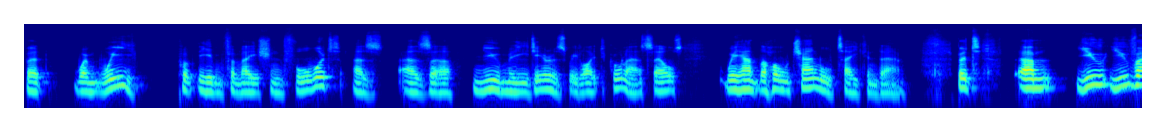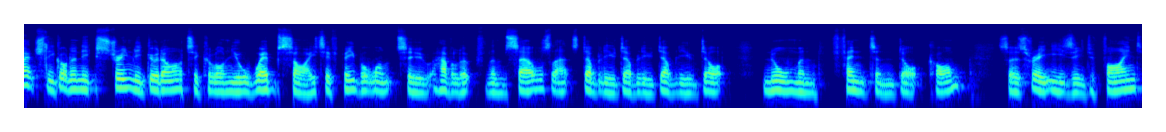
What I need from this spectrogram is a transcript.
But when we put the information forward as as a new media, as we like to call ourselves, we had the whole channel taken down. But um, you you've actually got an extremely good article on your website. If people want to have a look for themselves, that's www.normanfenton.com. So it's very easy to find.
